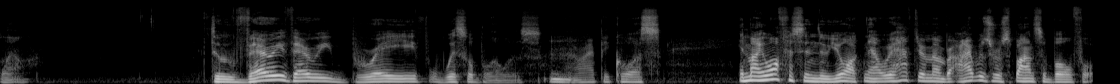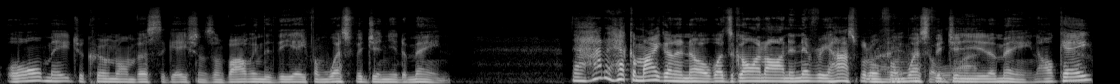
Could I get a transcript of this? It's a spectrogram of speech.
Well, through very, very brave whistleblowers, mm. all right, because in my office in New York, now we have to remember I was responsible for all major criminal investigations involving the VA from West Virginia to Maine. Now, how the heck am I going to know what's going on in every hospital Right, from West Virginia to Maine? Okay?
